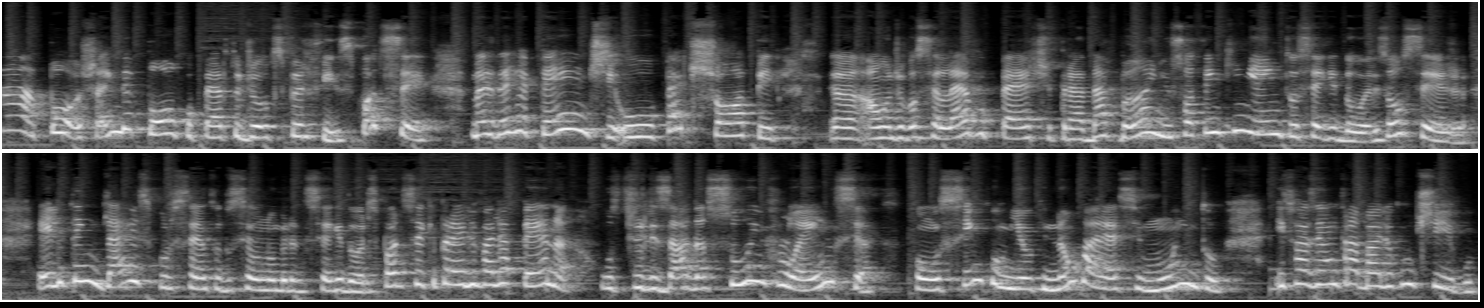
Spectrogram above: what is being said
Ah, poxa, ainda é pouco perto de outros perfis. Pode ser, mas de repente o pet shop, uh, onde você leva o pet para dar banho, só tem 500 seguidores. Ou seja, ele tem 10% do seu número de seguidores. Pode ser que para ele vale a pena utilizar da sua influência com os 5 mil, que não parece muito, e fazer um trabalho contigo.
